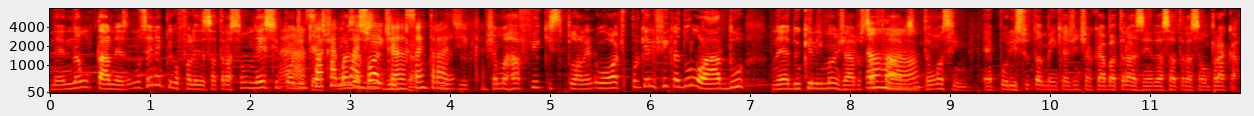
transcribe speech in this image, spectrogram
Né? Não tá nessa. Não sei nem porque eu falei dessa atração nesse podcast, mas é só a dica, dica. só entrar a né? dica. Chama Rafik's Planet Watch porque ele fica do lado né, do Kilimanjaro Safaris. Aham. Então, assim, é por isso também que a gente acaba trazendo essa atração pra cá.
